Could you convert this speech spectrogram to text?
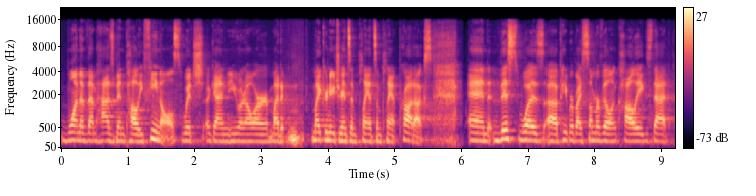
one of them has been polyphenols, which again, you know, are micronutrients in plants and plant products. And this was a paper by Somerville and colleagues that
